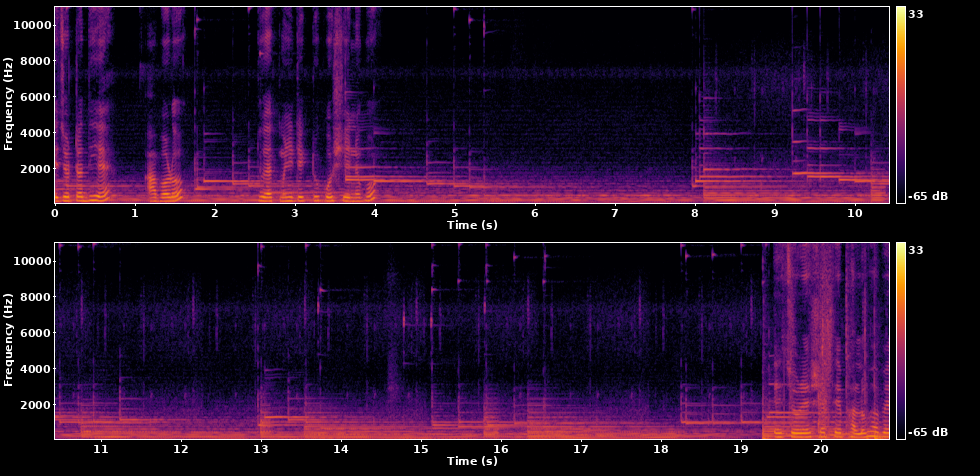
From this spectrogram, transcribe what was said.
এঁচড়টা দিয়ে আবারও দু এক মিনিট একটু কষিয়ে নেব। এঁচড়ের সাথে ভালোভাবে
